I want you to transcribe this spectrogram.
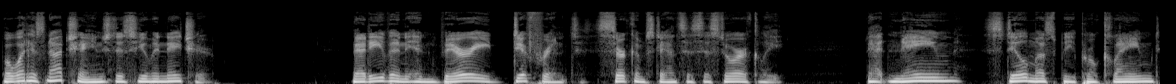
But what has not changed is human nature. That even in very different circumstances historically, that name still must be proclaimed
